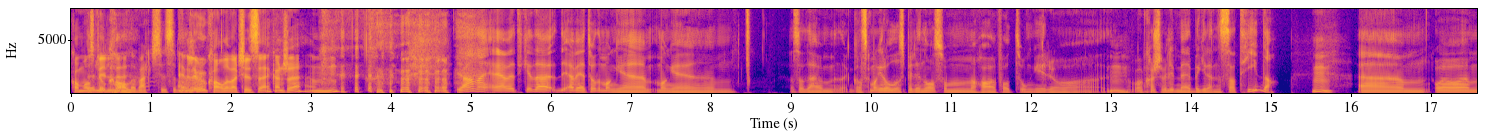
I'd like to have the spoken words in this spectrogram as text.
Det lokale vertshuset? Eller lokale vertshuset, kanskje. Mm. Ja, nei, jeg vet ikke. Er, jeg vet jo det er mange, mange Altså, det er jo ganske mange rollespillere nå som har fått unger og, Mm. og kanskje litt mer begrensa tid, da. Mm. Um, og um,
